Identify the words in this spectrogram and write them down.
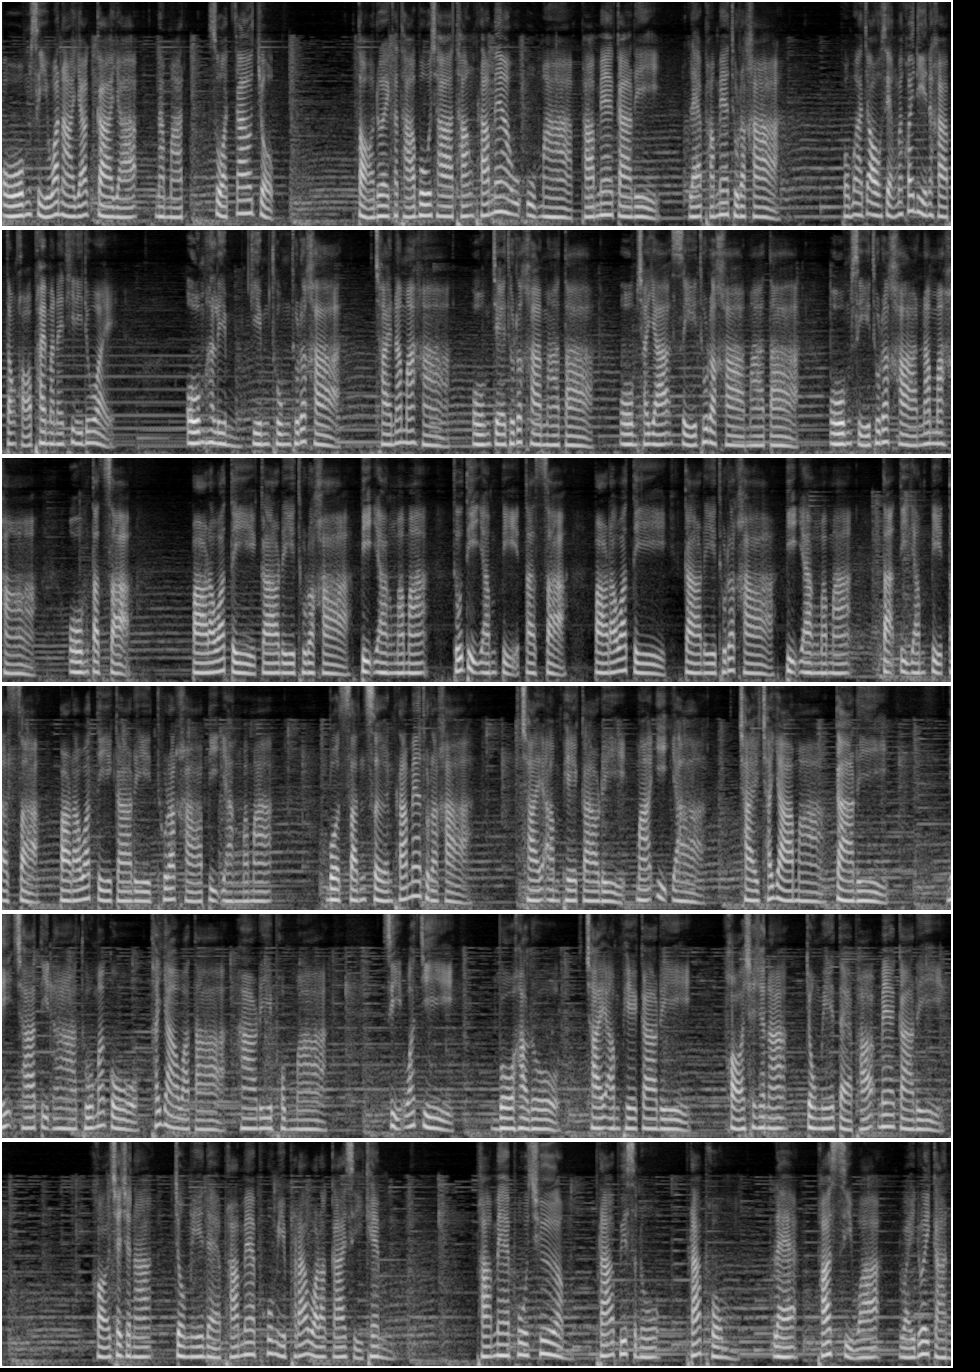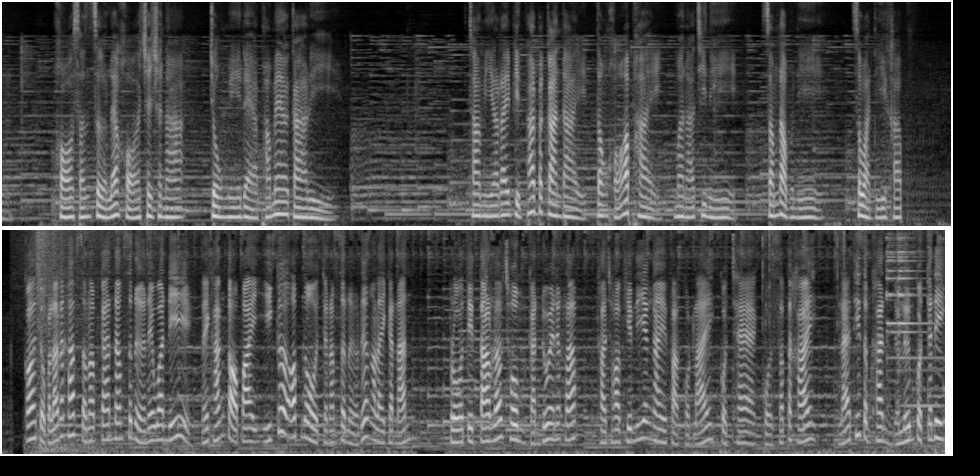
โอมสีวนายกายะนามัสสวดเก้าจบ ต่อด้วยคาถาบูชาทั้งพระแม่อุมา พระแม่การีและพระแม่ทุรคา ผมอาจจะออกเสียงไม่ค่อยดีนะครับ ต้องขออภัยมาในที่นี้ด้วย โอมหลิม กิมทุมทุรคา ชายนามหา โอมเจทุรคามาตา โอมชยะสีทุรคามาตา โอมสีทุรคานามหา โอมตัสสะ ปารวตีการีทุรคา ปิยังมะมะ ทุติยัมปิตัสสะ ปารวตีการีทุรคา ปิยังมะมะ ตติยัมปิตัสสะ ปารวตีการีทุรคา ปิยังมะมะ บทสรรเสริญพระแม่ทุรคาชัยอัมเพการี มาอิยาชัยชยามาการี นิชาตินาทูมโก ทยาวาตา ฮารีพมมา สิวจี โบฮาโร ชัยอัมเพการี ขอชัยชนะจงมีแต่พระแม่การี ขอชัยชนะจงมีแด่พระแม่ผู้มีพระวรากายสีเข้ม พระแม่ผู้เชื่อม พระวิษณุ พระพรมและพระศิวะไว้ด้วยกัน ขอสรรเสริญและขอชัยชนะจงมีแด่พระแม่การีถ้ามีอะไรผิดพลาดประการใดต้องขออภัยมาณที่นี้สำหรับวันนี้ สวัสดีครับ ก็จบไปแล้วนะครับสำหรับการนำเสนอในวันนี้ ในครั้งต่อไป Eager of Note จะนำเสนอเรื่องอะไรกันนั้น โปรดติดตามแล้วชมกันด้วยนะครับ ถ้าชอบคลิปนี้ยังไงฝากกดไลค์ กดแชร์ กด Subscribe และที่สำคัญอย่าลืมกดกระดิ่ง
